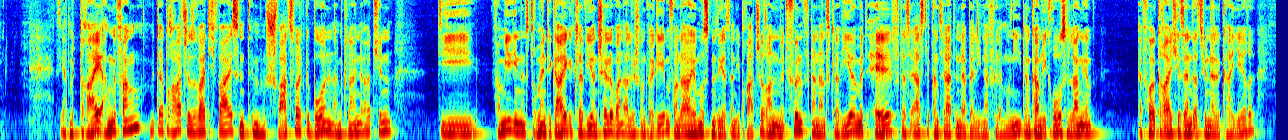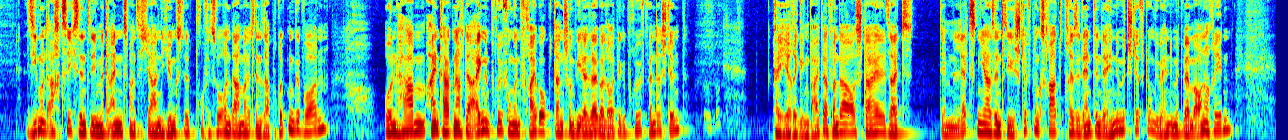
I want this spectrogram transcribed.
Sie hat mit drei angefangen mit der Bratsche, soweit ich weiß, sind im Schwarzwald geboren, in einem kleinen Örtchen. Die Familieninstrumente Geige, Klavier und Cello waren alle schon vergeben, von daher mussten sie jetzt an die Bratsche ran. Mit fünf dann ans Klavier, mit elf das erste Konzert in der Berliner Philharmonie. Dann kam die große, lange erfolgreiche, sensationelle Karriere. 87 sind sie mit 21 Jahren die jüngste Professorin damals in Saarbrücken geworden und haben einen Tag nach der eigenen Prüfung in Freiburg dann schon wieder selber Leute geprüft, wenn das stimmt. Karriere ging weiter von da aus steil. Seit dem letzten Jahr sind Sie Stiftungsratspräsidentin der Hindemith Stiftung. Über Hindemith werden wir auch noch reden.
